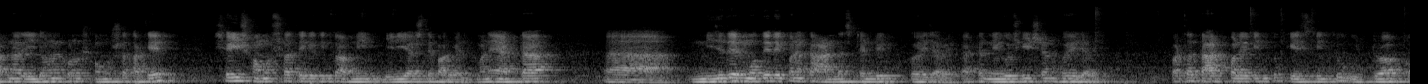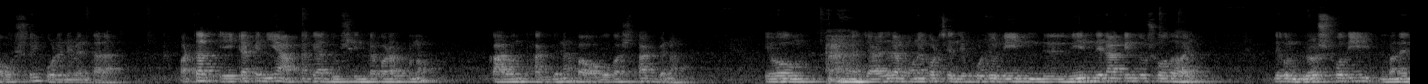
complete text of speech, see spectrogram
আপনার এই ধরনের কোনো সমস্যা থাকে সেই সমস্যা থেকে কিন্তু আপনি বেরিয়ে আসতে পারবেন। মানে একটা নিজেদের মধ্যে দেখবেন একটা আন্ডারস্ট্যান্ডিং হয়ে যাবে, একটা নেগোসিয়েশন হয়ে যাবে। অর্থাৎ তার ফলে কিন্তু কেস কিন্তু উইথড্র অবশ্যই করে নেবেন তারা। অর্থাৎ এইটাকে নিয়ে আপনাকে আর দুশ্চিন্তা করার কোনো কারণ থাকবে না বা অবকাশ থাকবে না। এবং যারা যারা মনে করছেন যে প্রচুর ঋণ ঋণ দেনা কিন্তু শোধ হয় দেখুন, বৃহস্পতি মানে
